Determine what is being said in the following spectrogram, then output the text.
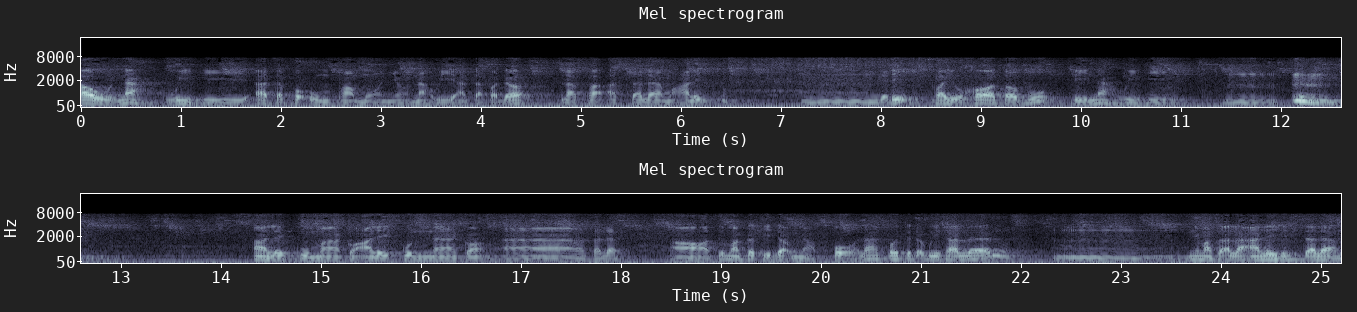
au nahwihi ataupun umpamanya nahwi atau pada lafaz assalamu alaikum hmm, jadi fayukhatabu binahwihi hmm. alaikuma ko alaikunna ko ha masalah ha tu maka tidak mengapalah kau tidak beri salam tu hmm ini masalah alaihi salam.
